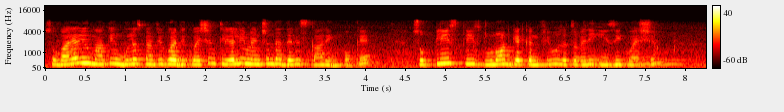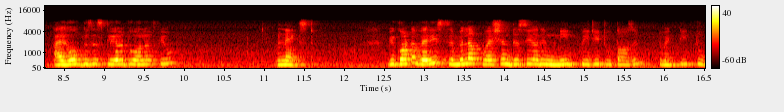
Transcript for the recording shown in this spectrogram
So why are you marking bullous pemphigoid? The question clearly mentioned that there is scarring. Okay. So please please do not get confused. It's a very easy question. I hope this is clear to all of you. Next, we got a very similar question this year in NEET PG 2022.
